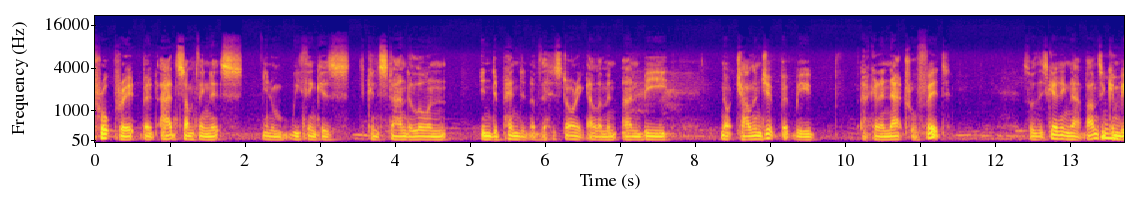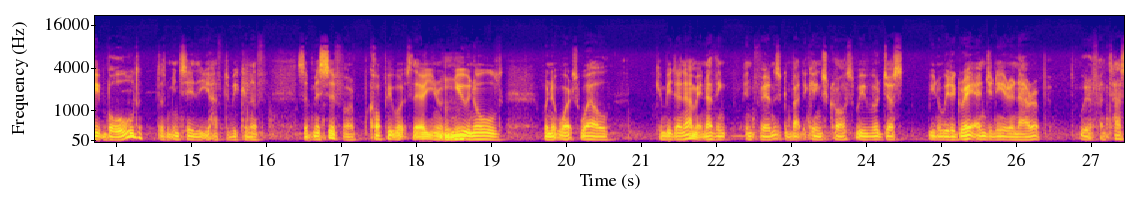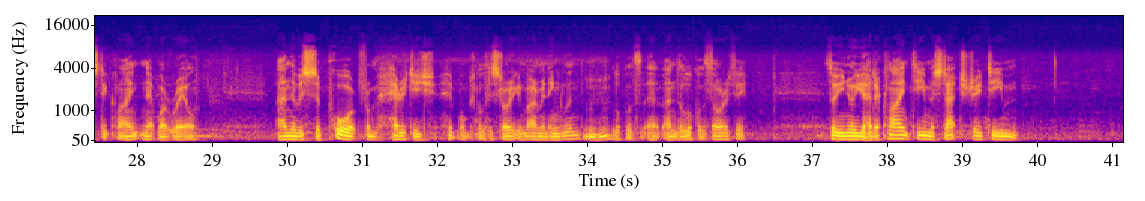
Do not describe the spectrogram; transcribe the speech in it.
appropriate, but add something that's you know we think is can stand alone, independent of the historic element, and be not challenge it, but be a kind of natural fit. So it's getting that balance. It can be bold. Doesn't mean to say that you have to be kind of submissive or copy what's there. You know, Mhm. new and old, when it works well, can be dynamic. And I think, in fairness, going back to King's Cross, we were just, you know, we had a great engineer in Arup. We had a fantastic client, Network Rail. And there was support from Heritage, what was called Historic Environment England, hmm local uh, and the local authority. So you know you had a client team, a statutory team,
